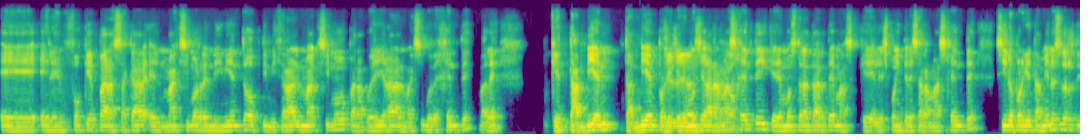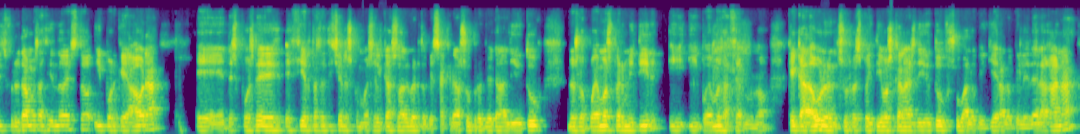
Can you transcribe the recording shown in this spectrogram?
eh, el enfoque para sacar el máximo rendimiento, optimizar al máximo para poder llegar al máximo de gente, ¿vale? Que también, también porque queremos llegar a más gente y queremos tratar temas que les pueda interesar a más gente, sino porque también nosotros disfrutamos haciendo esto y porque ahora, eh, después de ciertas decisiones, como es el caso de Alberto, que se ha creado su propio canal de YouTube, nos lo podemos permitir y, podemos hacerlo, ¿no? Que cada uno en sus respectivos canales de YouTube suba lo que quiera, lo que le dé la gana,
